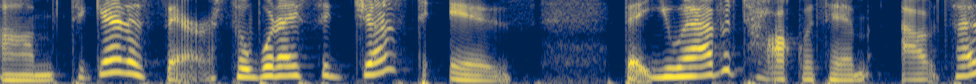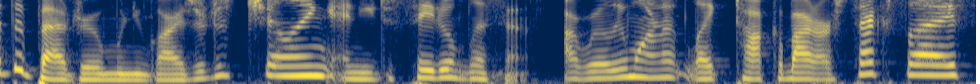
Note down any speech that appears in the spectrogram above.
um, to get us there. So, what I suggest is that you have a talk with him outside the bedroom when you guys are just chilling and you just say to him, listen, I really want to like talk about our sex life.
